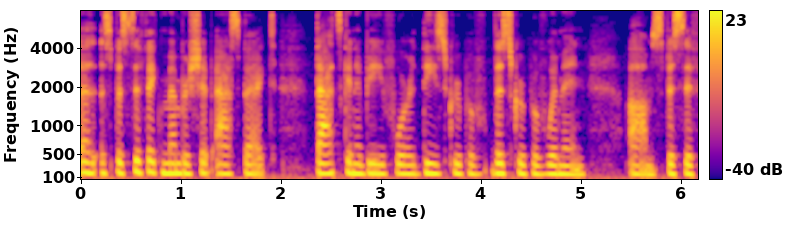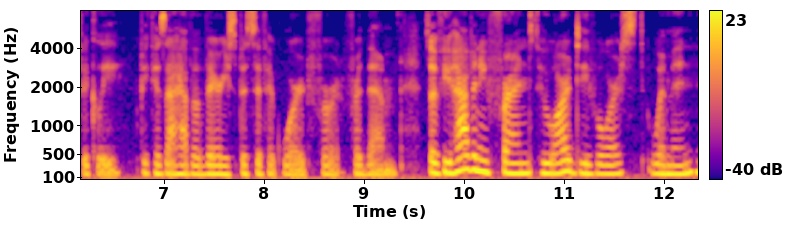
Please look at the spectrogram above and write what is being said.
a specific membership aspect, that's going to be for these group of this group of women um, specifically because I have a very specific word for, for them. So if you have any friends who are divorced women,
